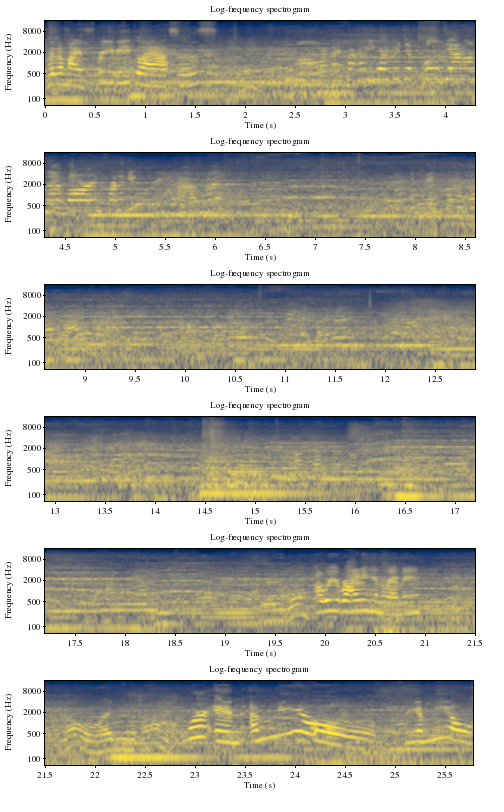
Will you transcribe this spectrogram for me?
Put on my 3D glasses. Oh, you are good to pull down on that bar in front of you? There you go. Are we riding in Remy? No, we're riding in the tunnel. We're in Emile. The Emile.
